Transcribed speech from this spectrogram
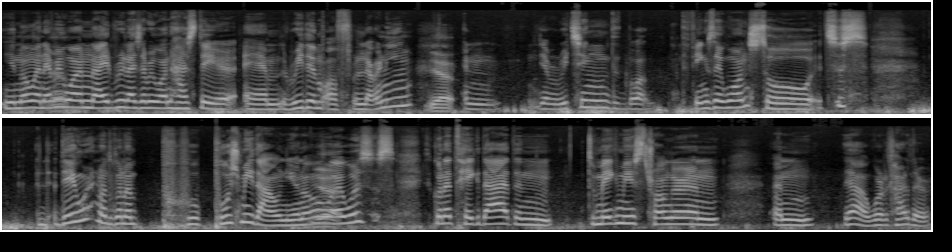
You know, and Yeah. everyone. I realize everyone has their um, rhythm of learning yeah, and they're reaching the, well, the things they want. So it's just they were not gonna pu- pushed me down. You know, Yeah. I was just gonna take that and to make me stronger and and yeah, work harder.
